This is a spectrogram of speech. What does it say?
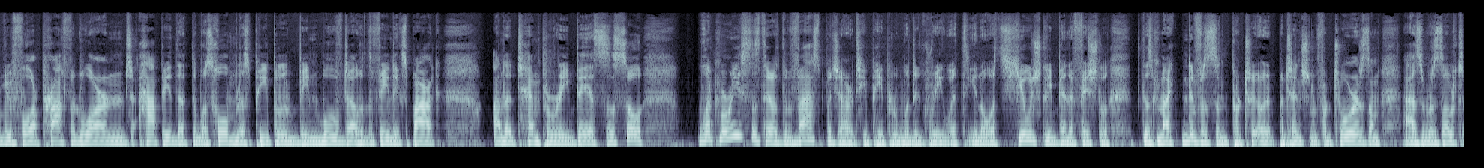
before Profit weren't happy that there was homeless people being moved out of the Phoenix Park on a temporary basis. So what Maurice is there, the vast majority of people would agree with. You know, it's hugely beneficial. This magnificent uh, potential for tourism as a result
